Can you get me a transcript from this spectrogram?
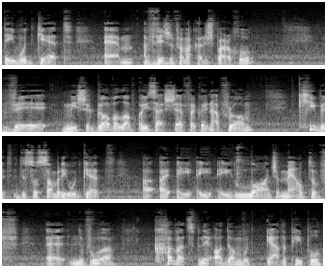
they would get um, a vision from HaKadosh Baruch Hu. Ve'misha govalav oisa shefa goin Avram. Kibit, so somebody who would get a, a, a, a large amount of uh, nevuah, Kavatz b'nei Adam would gather people.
